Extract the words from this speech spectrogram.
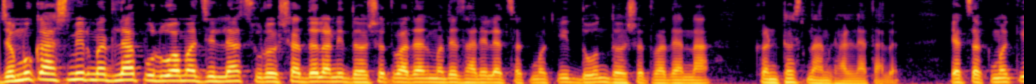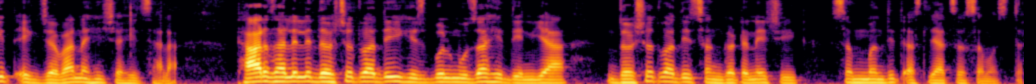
जम्मू काश्मीरमधल्या पुलवामा जिल्ह्यात सुरक्षा दल आणि दहशतवाद्यांमध्ये झालेल्या चकमकीत दोन दहशतवाद्यांना कंठस्नान घालण्यात आलं. या चकमकीत एक जवानही शहीद झाला. ठार झालेले दहशतवादी हिजबुल मुजाहिदीन या दहशतवादी संघटनेशी संबंधित असल्याचं समजतं.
